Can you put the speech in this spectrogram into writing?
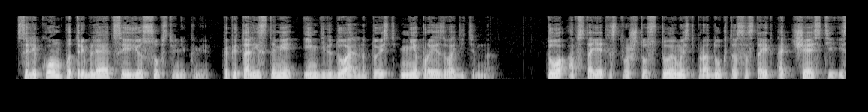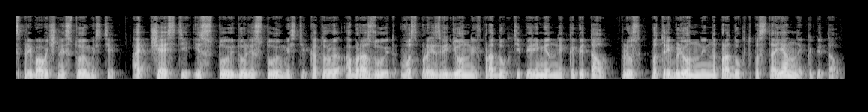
целиком потребляется ее собственниками, капиталистами индивидуально, то есть непроизводительно. То обстоятельство, что стоимость продукта состоит отчасти из прибавочной стоимости, отчасти из той доли стоимости, которую образует воспроизведенный в продукте переменный капитал, плюс потребленный на продукт постоянный капитал,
